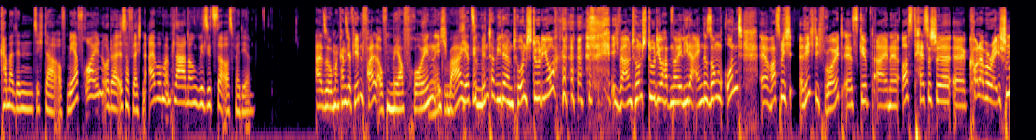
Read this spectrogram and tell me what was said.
kann man denn sich da auf mehr freuen oder ist da vielleicht ein Album in Planung? Wie sieht's da aus bei dir? Also man kann sich auf jeden Fall auf mehr freuen. Ich war jetzt im Winter wieder im Tonstudio. ich war im Tonstudio, habe neue Lieder eingesungen und äh, was mich richtig freut, es gibt eine osthessische äh, Collaboration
